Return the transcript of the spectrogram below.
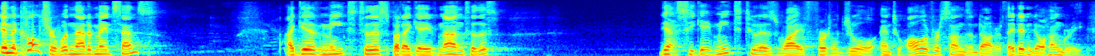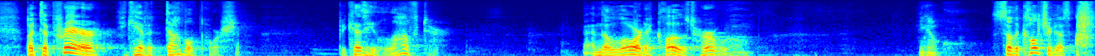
In the culture, wouldn't that have made sense? I give meat to this, but I gave none to this. Yes, he gave meat to his wife, fertile Jewel, and to all of her sons and daughters. They didn't go hungry. But to prayer, he gave a double portion because he loved her. And the Lord had closed her womb. You know, so the culture goes, ah,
